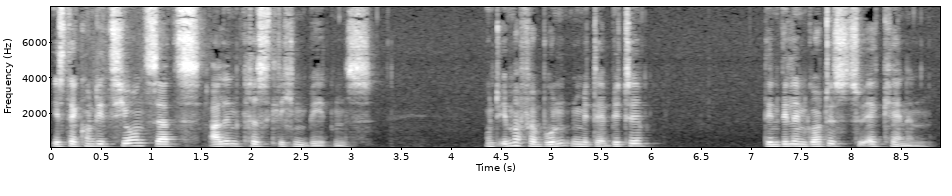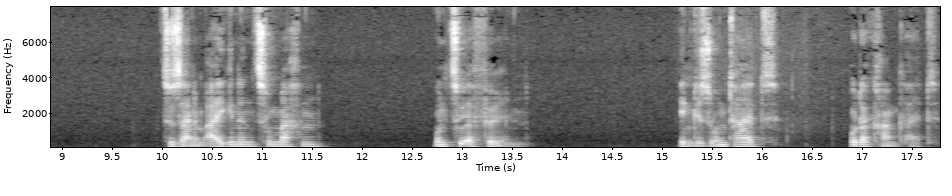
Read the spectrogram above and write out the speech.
ist der Konditionssatz allen christlichen Betens und immer verbunden mit der Bitte, den Willen Gottes zu erkennen, zu seinem eigenen zu machen und zu erfüllen, in Gesundheit oder Krankheit.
